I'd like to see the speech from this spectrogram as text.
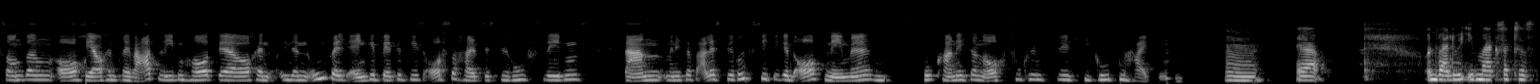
sondern auch, der auch ein Privatleben hat, der auch ein, in ein Umfeld eingebettet ist außerhalb des Berufslebens, dann, wenn ich das alles berücksichtigend aufnehme, so kann ich dann auch zukünftig die Guten halten. Mhm. Ja. Und weil du eben auch gesagt hast,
